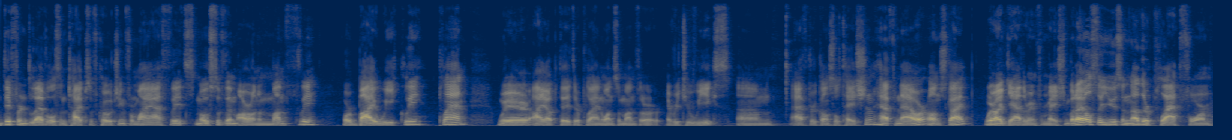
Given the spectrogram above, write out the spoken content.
different levels and types of coaching for my athletes. Most of them are on a monthly or bi weekly plan where I update their plan once a month or every two weeks um, after consultation, half an hour on Skype, where I gather information. But I also use another platform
